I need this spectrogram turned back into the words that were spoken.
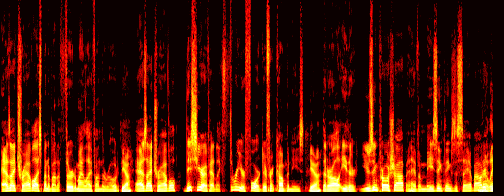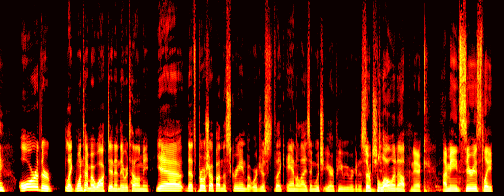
as I travel, I spend about a third of my life on the road. Yeah. As I travel, this year I've had like three or four different companies Yeah. that are all either using ProShop and have amazing things to say about it, Really? or they're like one time I walked in and they were telling me, "Yeah, that's ProShop on the screen, but we're just like analyzing which ERP we were going to They're switch to." blowing up, Nick. I mean, seriously.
